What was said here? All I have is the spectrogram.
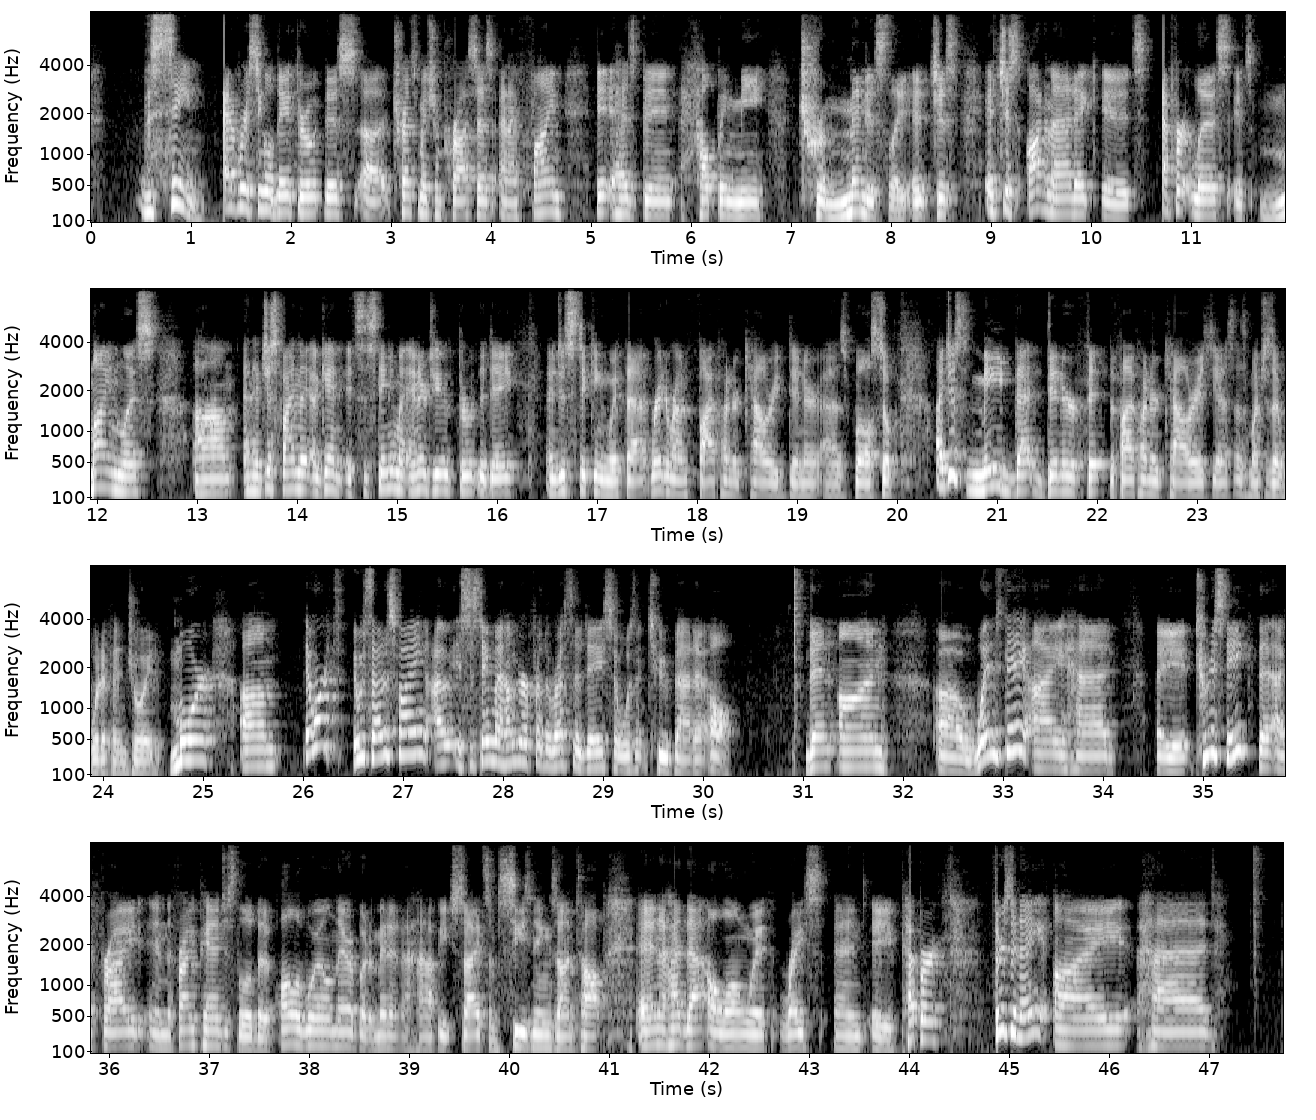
the same every single day throughout this uh, transformation process and I find it has been helping me tremendously. It just, it's just automatic, it's effortless, it's mindless, um, and I just find that, again, it's sustaining my energy throughout the day and just sticking with that, right around 500 calorie dinner as well. So I just made that dinner fit the 500 calories, yes, as much as I would have enjoyed more. Um, it worked. It was satisfying. I, it sustained my hunger for the rest of the day, so it wasn't too bad at all. Then on uh, Wednesday, I had a tuna steak that I fried in the frying pan, just a little bit of olive oil in there, about a minute and a half each side, some seasonings on top. And I had that along with rice and a pepper. Thursday night, I had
